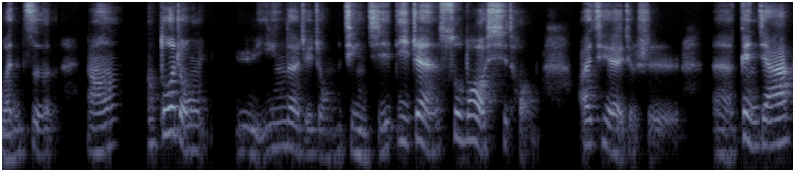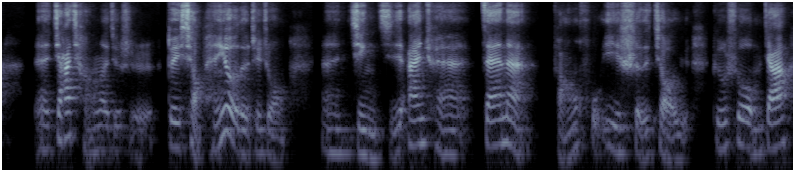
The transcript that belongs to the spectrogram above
文字，然后多种语音的这种紧急地震速报系统，而且就是呃更加呃加强了就是对小朋友的这种嗯紧急安全灾难防护意识的教育，比如说我们家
